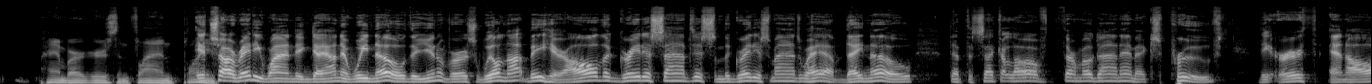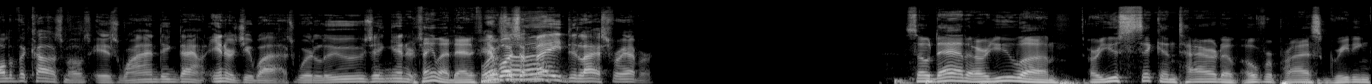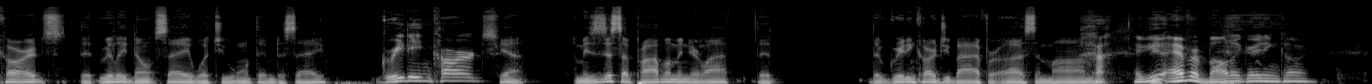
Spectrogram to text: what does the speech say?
hamburgers and flying planes. It's already winding down, and we know the universe will not be here. All the greatest scientists and the greatest minds we have, they know that the second law of thermodynamics proves the Earth and all of the cosmos is winding down energy wise. We're losing energy. Think about that. If It wasn't that at? made to last forever. so, Dad, are you um, are you sick and tired of overpriced greeting cards that really don't say what you want them to say? Greeting cards. Yeah, I mean, is this a problem in your life that the greeting cards you buy for us and mom? Have you ever bought a greeting card?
